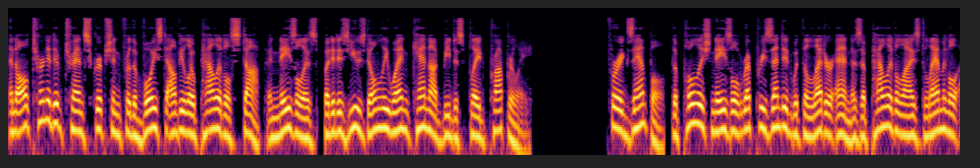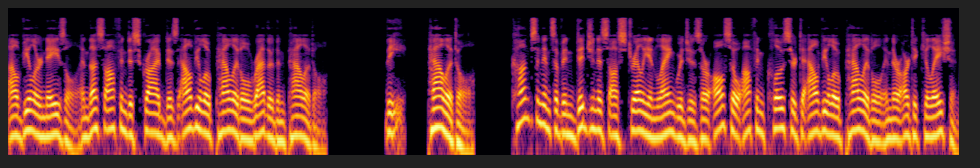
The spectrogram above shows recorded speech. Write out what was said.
an alternative transcription for the voiced alveolo-palatal stop and nasal is, but it is used only when cannot be displayed properly. For example, the Polish nasal represented with the letter N is a palatalized laminal alveolar nasal and thus often described as alveolo-palatal rather than palatal. The palatal consonants of indigenous Australian languages are also often closer to alveolo-palatal in their articulation.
